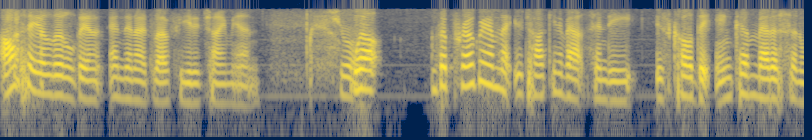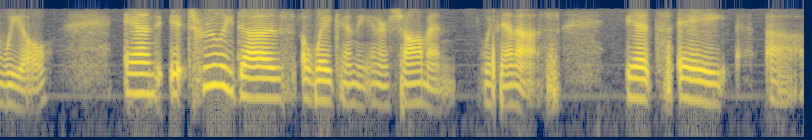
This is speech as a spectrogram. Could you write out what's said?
I'll say a little then, and then I'd love for you to chime in. Sure. Well, the program that you're talking about, Cynde, is called the Inca Medicine Wheel, and it truly does awaken the inner shaman within us. It's a uh,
